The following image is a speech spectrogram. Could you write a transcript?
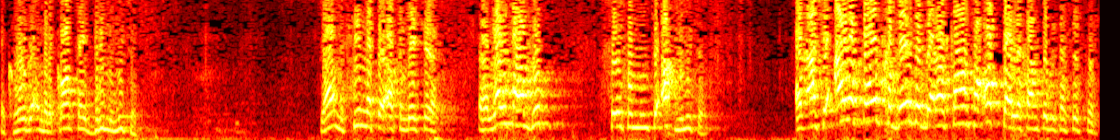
Ik hoorde in de recordtijd drie minuten. Ja, misschien dat hij als een beetje uh, langzaam doet, zeven minuten, acht minuten. En als je alle vijf gebeden bij elkaar zou optellen, gaan en zusters,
